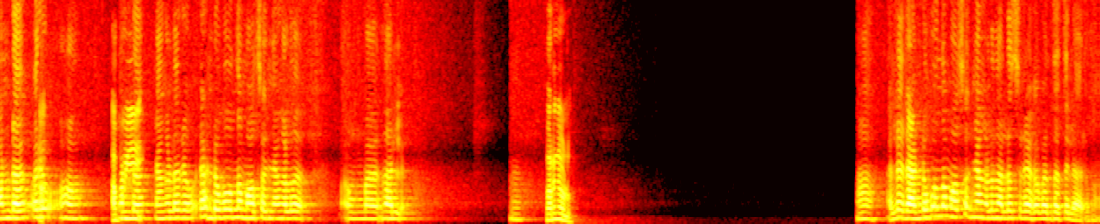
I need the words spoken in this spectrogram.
ഉണ്ട്. ഒരു അപ്പൊ ഈ-. ഞങ്ങളൊരു രണ്ട് മൂന്ന് മാസം ഞങ്ങൾ നല്ല പറഞ്ഞോളൂ. ആ അല്ല രണ്ട് മൂന്ന് മാസം ഞങ്ങൾ നല്ല സ്നേഹബന്ധത്തിലായിരുന്നു.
